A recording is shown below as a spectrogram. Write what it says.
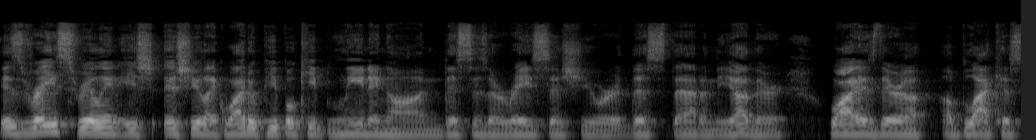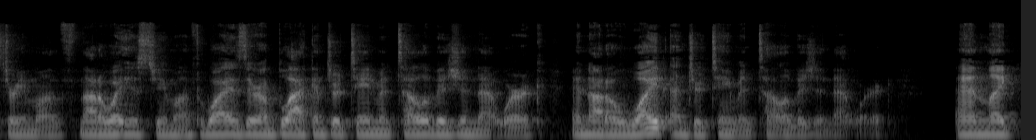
is race really an is- issue? Like, why do people keep leaning on this is a race issue or this, that, and the other? Why is there a, a Black History Month, not a White History Month? Why is there a Black Entertainment Television Network and not a White Entertainment Television Network? And like,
